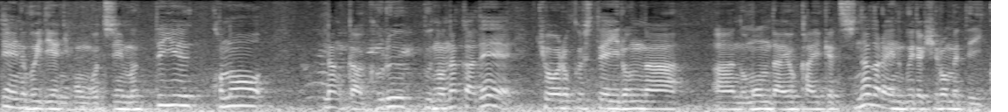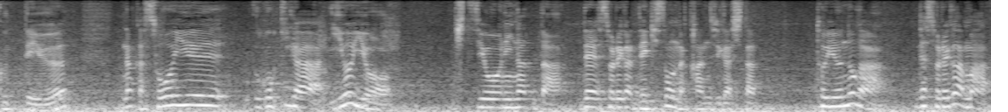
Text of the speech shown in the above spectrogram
で NVDA 日本語チームっていうこのなんかグループの中で協力していろんなあの問題を解決しながら NVDA を広めていくっていうなんかそういう動きがいよいよ必要になった。でそれができそうな感じがした。というのがでそれがまあ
